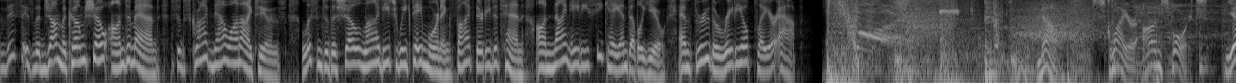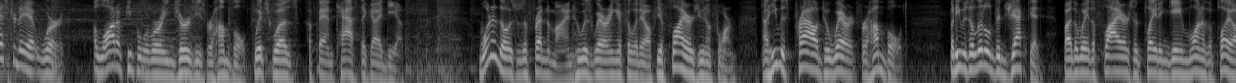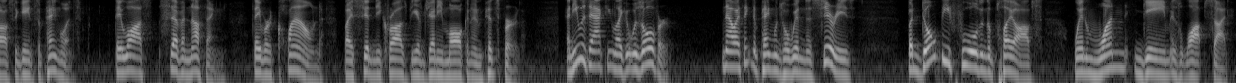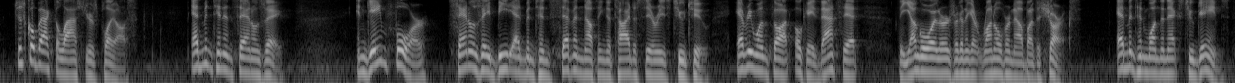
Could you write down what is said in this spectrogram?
This is the Jon McComb Show on demand. Subscribe now on iTunes. Listen to the show live each weekday morning, 5:30 to 10 on 980 CKNW and through the Radio Player app. Now, Squire on Sports. Yesterday at work, a lot of people were wearing jerseys for Humboldt, which was a fantastic idea. One of those was a friend of mine who was wearing a Philadelphia Flyers uniform. Now, he was proud to wear it for Humboldt, but he was a little dejected by the way the Flyers had played in game one of the playoffs against the Penguins. They lost 7 0. They were clowned by Sidney Crosby Evgeni Malkin in Pittsburgh. And he was acting like it was over. Now, I think the Penguins will win this series, but don't be fooled in the playoffs when one game is lopsided. Just go back to last year's playoffs. Edmonton and San Jose. In game four, San Jose beat Edmonton 7 0 to tie the series 2 2. Everyone thought, okay, that's it. The young Oilers are going to get run over now by the Sharks. Edmonton won the next two games.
